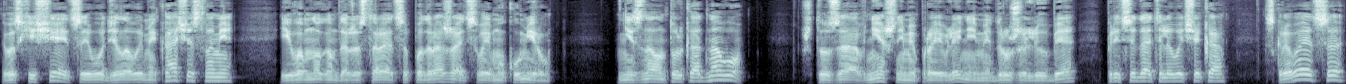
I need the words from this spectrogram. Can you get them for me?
восхищается его деловыми качествами и во многом даже старается подражать своему кумиру. Не знал он только одного, что за внешними проявлениями дружелюбия председателя ВЧК скрывается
